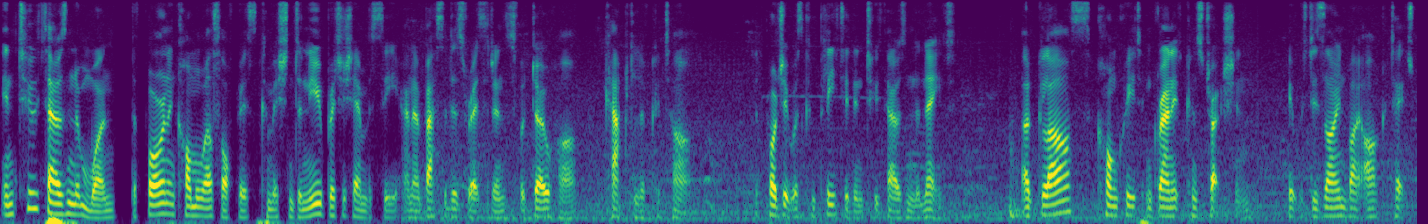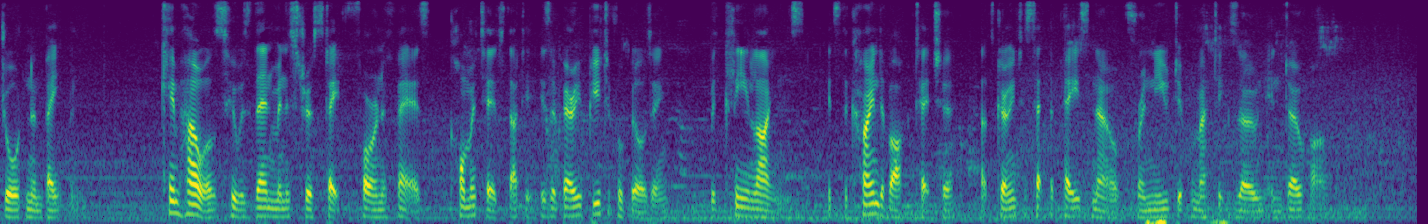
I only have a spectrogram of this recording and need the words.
In 2001, the Foreign and Commonwealth Office commissioned a new British embassy and ambassador's residence for Doha, capital of Qatar. The project was completed in 2008. A glass, concrete, and granite construction, it was designed by architects Jordan and Bateman. Kim Howells, who was then Minister of State for Foreign Affairs, commented that it is a very beautiful building with clean lines. It's the kind of architecture that's going to set the pace now for a new diplomatic zone in Doha.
